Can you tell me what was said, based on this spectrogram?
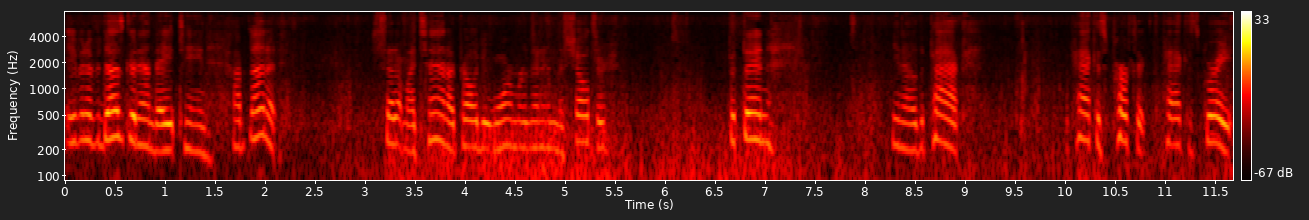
even if it does go down to 18, I've done it. Set up my tent, I'd probably be warmer than in the shelter. But then, you know, the pack, the pack is perfect. The pack is great.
